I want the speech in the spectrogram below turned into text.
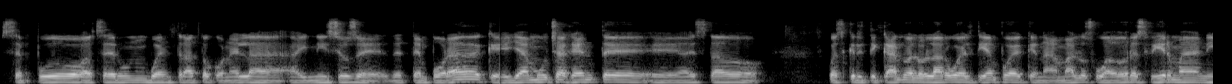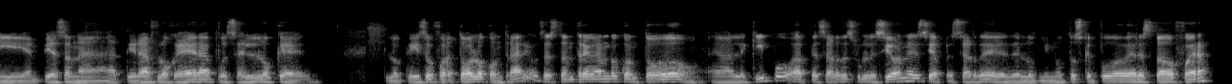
se pudo hacer un buen trato con él a, inicios de, temporada, que ya mucha gente eh, ha estado pues criticando a lo largo del tiempo de que nada más los jugadores firman y empiezan a, tirar flojera, pues él lo que lo que hizo fue todo lo contrario, se está entregando con todo al equipo a pesar de sus lesiones y a pesar de, de los minutos que pudo haber estado fuera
